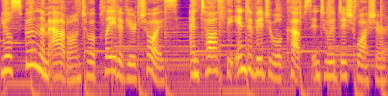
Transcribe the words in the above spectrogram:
you'll spoon them out onto a plate of your choice and toss the individual cups into a dishwasher.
